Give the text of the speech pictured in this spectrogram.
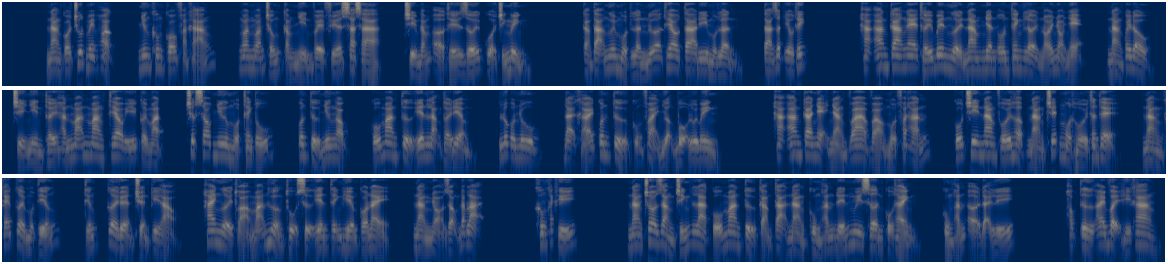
Nàng có chút mê hoặc, nhưng không có phản kháng, ngoan ngoan chống cằm nhìn về phía xa xa, chìm đắm ở thế giới của chính mình cảm tạ ngươi một lần nữa theo ta đi một lần, ta rất yêu thích. Hạ an ca nghe thấy bên người nam nhân ôn thanh lời nói nhỏ nhẹ, nàng quay đầu, chỉ nhìn thấy hắn mãn mang theo ý cười mặt, trước sau như một thanh tú, quân tử như ngọc, cố man tử yên lặng thời điểm, lúc ôn nu đại khái quân tử cũng phải nhượng bộ lui binh. Hạ an ca nhẹ nhàng va vào một phát hắn, cố chi nam phối hợp nàng chết một hồi thân thể, nàng khép cười một tiếng tiếng cười huyện chuyển kỳ hảo, hai người thỏa mãn hưởng thụ sự yên tĩnh hiếm có này, nàng nhỏ giọng đáp lại. Không khách khí. Nàng cho rằng chính là cố man tử cảm tạ nàng cùng hắn đến nguy sơn cổ thành, cùng hắn ở đại lý. Học từ ai vậy hí khang?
